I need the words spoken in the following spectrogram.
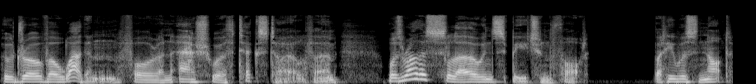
who drove a wagon for an Ashworth textile firm, was rather slow in speech and thought. But he was not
